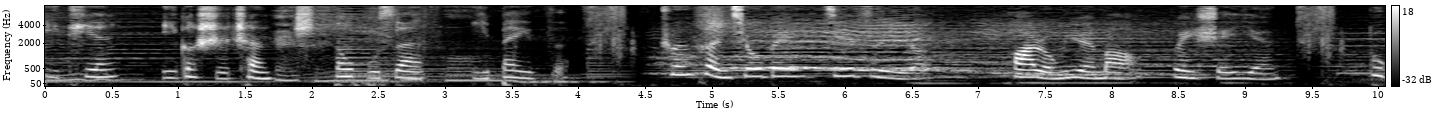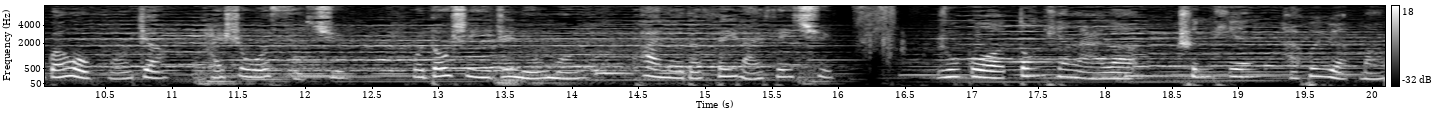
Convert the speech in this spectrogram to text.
一天、一个时辰都不算一辈子。春恨秋悲皆自惹，花容月貌为谁言？不管我活着还是我死去，我都是一只牛虻，快乐地飞来飞去。如果冬天来了，春天还会远吗？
